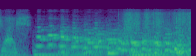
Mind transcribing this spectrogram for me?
Doggone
